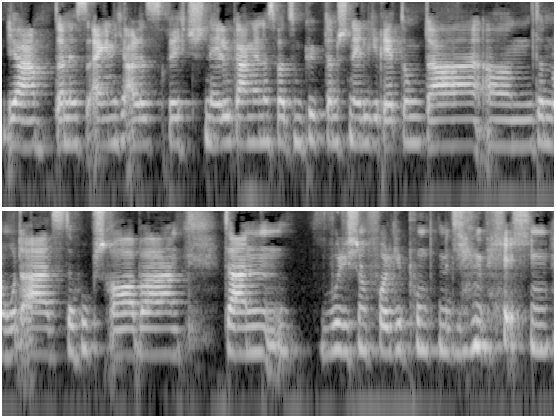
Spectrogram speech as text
ja, dann ist eigentlich alles recht schnell gegangen. Es war zum Glück dann schnell die Rettung da, ähm, der Notarzt, der Hubschrauber. Dann wurde ich schon voll gepumpt mit irgendwelchen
